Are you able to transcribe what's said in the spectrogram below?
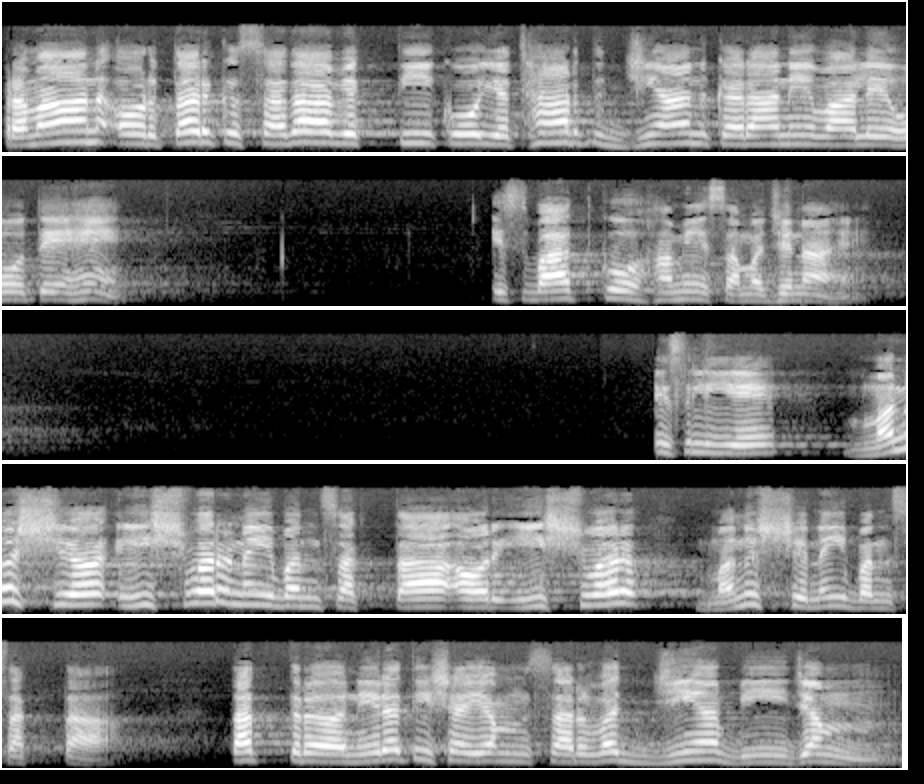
प्रमाण और तर्क सदा व्यक्ति को यथार्थ ज्ञान कराने वाले होते हैं। इस बात को हमें समझना है। इसलिए मनुष्य ईश्वर नहीं बन सकता और ईश्वर मनुष्य नहीं बन सकता। तत्र निरतिशयम सर्वज्ञ बीजम।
